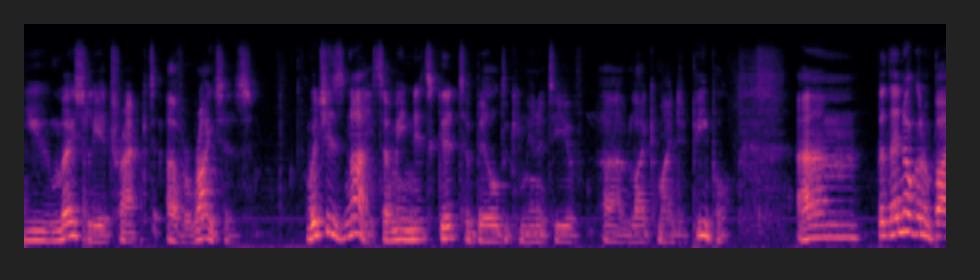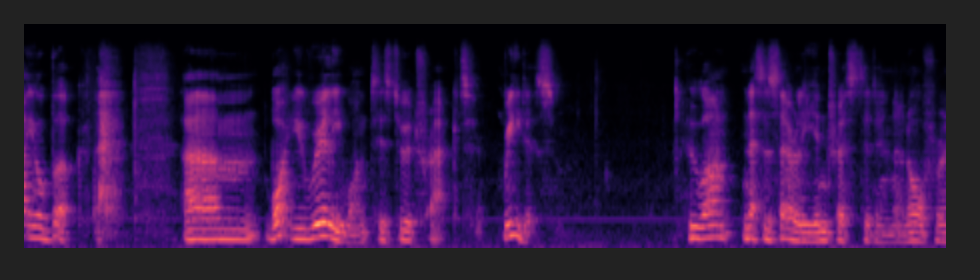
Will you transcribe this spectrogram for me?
you mostly attract other writers, which is nice. I mean, it's good to build a community of uh, like minded people. Um, but they're not going to buy your book. um, what you really want is to attract readers who aren't necessarily interested in an author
